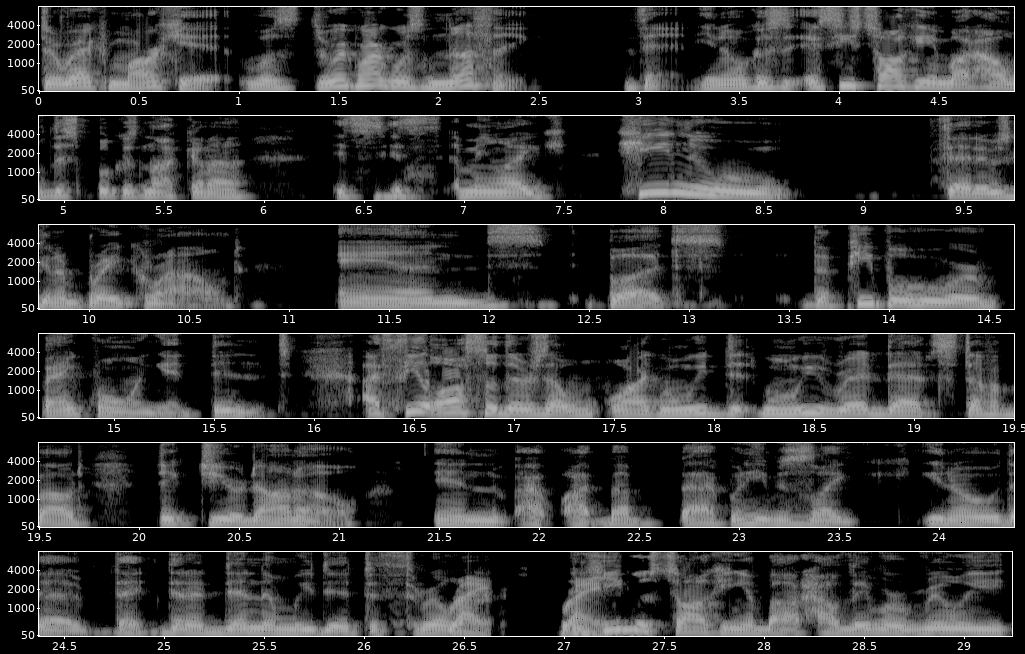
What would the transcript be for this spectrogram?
direct market was direct market was nothing then, you know, because he's talking about how this book is not gonna. It's it's. I mean, like he knew that it was gonna break ground, and but the people who were bankrolling it didn't. I feel also there's a like when we did when we read that stuff about Dick Giordano in uh, uh, I, I, back when he was like you know that that that addendum we did to Thriller. Right. Right. he was talking about how they were really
